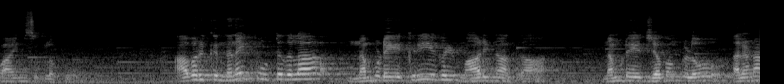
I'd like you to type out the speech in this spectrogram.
பாயிண்ட்ஸுக்குள்ளே போகும். அவருக்கு நினைப்பூட்டுதலாக நம்முடைய கிரியைகள் மாறினா தான் நம்முடைய ஜபங்களோ அல்லனா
